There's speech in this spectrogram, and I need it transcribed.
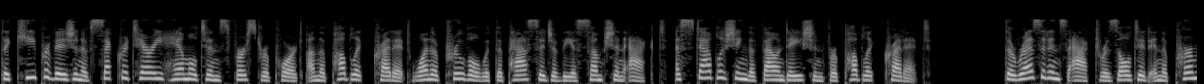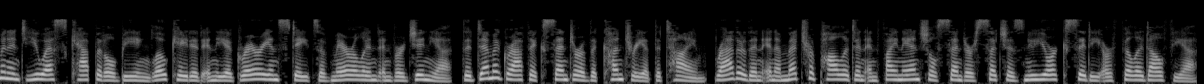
The key provision of Secretary Hamilton's first report on the public credit won approval with the passage of the Assumption Act, establishing the foundation for public credit. The Residence Act resulted in the permanent U.S. capital being located in the agrarian states of Maryland and Virginia, the demographic center of the country at the time, rather than in a metropolitan and financial center such as New York City or Philadelphia.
